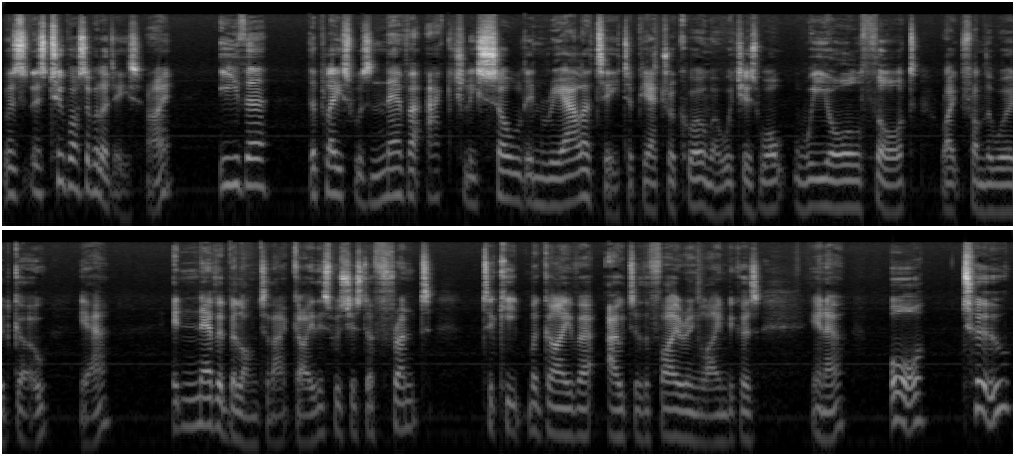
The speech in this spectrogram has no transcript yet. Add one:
There's, there's two possibilities, right? Either the place was never actually sold in reality to Pietro Cuomo, which is what we all thought right from the word go. Yeah, it never belonged to that guy. This was just a front to keep McIvor out of the firing line because, you know, or two,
